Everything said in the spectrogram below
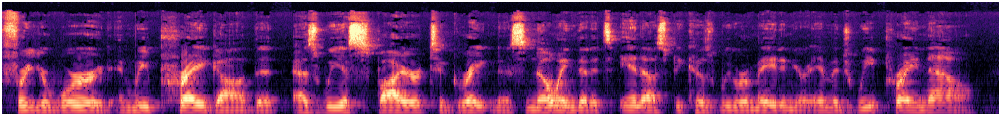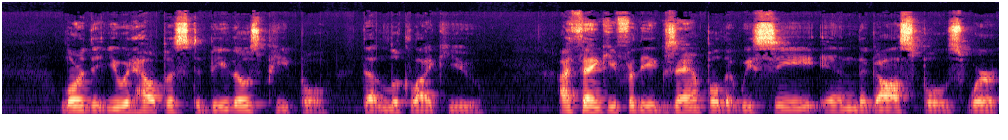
for your word. And we pray, God, that as we aspire to greatness, knowing that it's in us because we were made in your image, we pray now, Lord, that you would help us to be those people that look like you. I thank you for the example that we see in the Gospels where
